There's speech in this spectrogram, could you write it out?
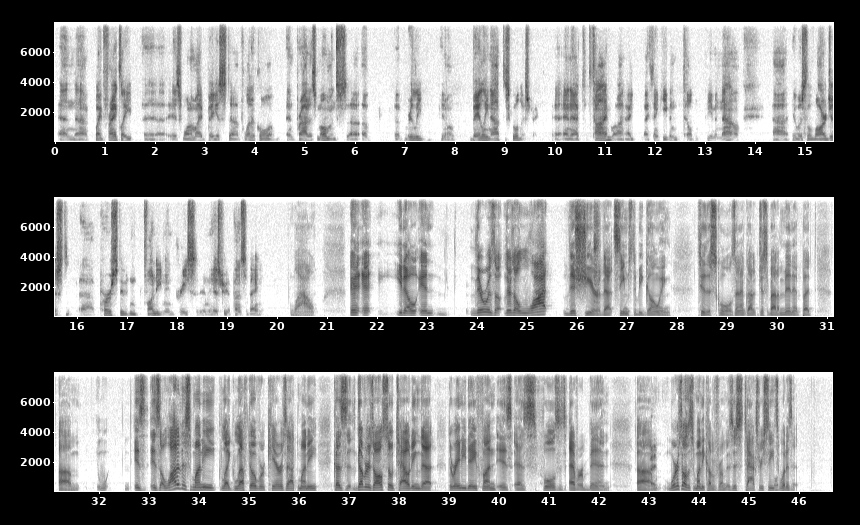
and uh, quite frankly, uh, it's one of my biggest uh, political and proudest moments of, of really, you know, bailing out the school district. And at the time, I, I think even till even now, uh, it was the largest uh, per student funding increase in the history of Pennsylvania. Wow, and, and, you know, and there was a there's a lot this year that seems to be going to the schools, and I've got just about a minute, but um, is is a lot of this money like leftover CARES Act money? Because the governor's also touting that the rainy day fund is as full as it's ever been. Um, right. Where's all this money coming from? Is this tax receipts? What is it?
